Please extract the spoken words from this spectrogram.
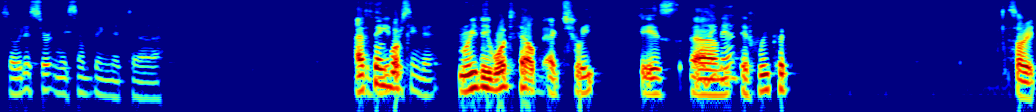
so it is certainly something that uh, I think what interesting to. Really would help actually is hey, um, if we could. Sorry,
